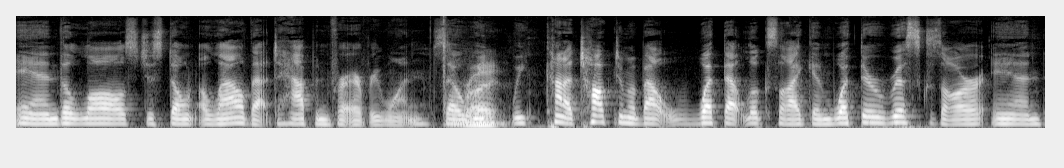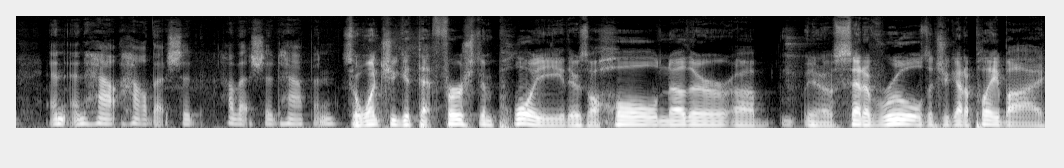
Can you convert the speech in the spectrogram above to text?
and the laws just don't allow that to happen for everyone. So Right. we, we kind of talked to them about what that looks like and what their risks are and, and, and how, how that should how that should happen. So once you get that first employee, there's a whole nother uh, you know set of rules that you got to play by,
